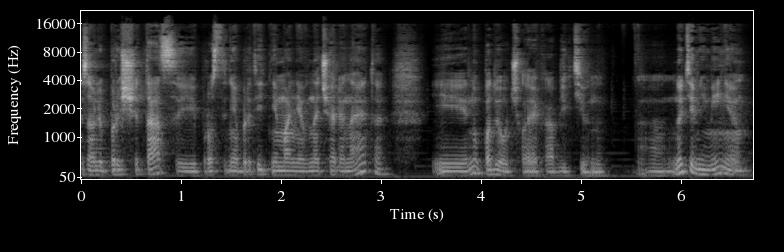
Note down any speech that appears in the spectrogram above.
на самом деле, просчитаться и просто не обратить внимания вначале на это, и, ну, подвел человека объективно. А, но, тем не менее,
